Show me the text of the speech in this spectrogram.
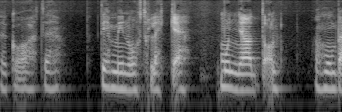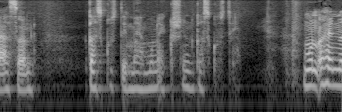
Det går att det minut lekke mun jadon. Mun päässä on kaskusti, mä mun eksin kaskusti. Mun aina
